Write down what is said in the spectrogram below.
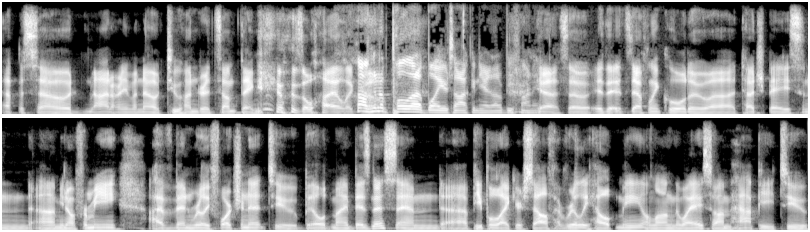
episode, I don't even know, 200 something. it was a while ago. I'm going to pull it up while you're talking here. That'll be funny. Yeah, so it, it's definitely cool to uh, touch base. And, um, you know, for me, I've been really fortunate to build my business and uh, people like yourself have really helped me along the way. So I'm happy to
